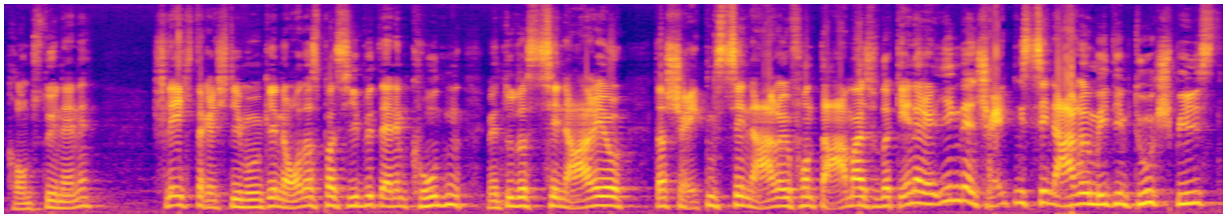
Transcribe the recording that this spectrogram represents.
kommst du in eine schlechtere Stimmung. Genau das passiert mit deinem Kunden, wenn du das Szenario, das Schreckensszenario von damals oder generell irgendein Schreckensszenario mit ihm durchspielst,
